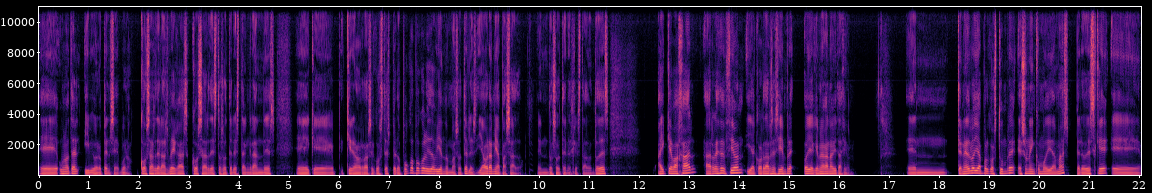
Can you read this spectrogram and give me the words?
eh, un hotel y bueno, pensé, bueno, cosas de Las Vegas, cosas de estos hoteles tan grandes eh, que quieren ahorrarse costes, pero poco a poco lo he ido viendo en más hoteles y ahora me ha pasado en dos hoteles que he estado. Entonces, hay que bajar a recepción y acordarse siempre, oye, que me hagan la habitación. En, tenerlo ya por costumbre es una incomodidad más, pero es que eh,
